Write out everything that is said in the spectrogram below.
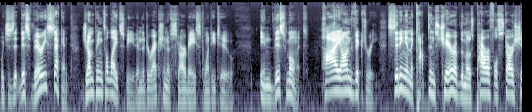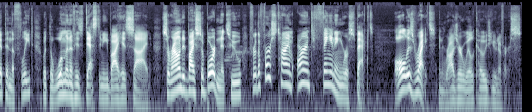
which is at this very second jumping to lightspeed in the direction of Starbase 22. In this moment, high on victory, sitting in the captain's chair of the most powerful starship in the fleet with the woman of his destiny by his side, surrounded by subordinates who, for the first time, aren't feigning respect. All is right in Roger Wilco's universe.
